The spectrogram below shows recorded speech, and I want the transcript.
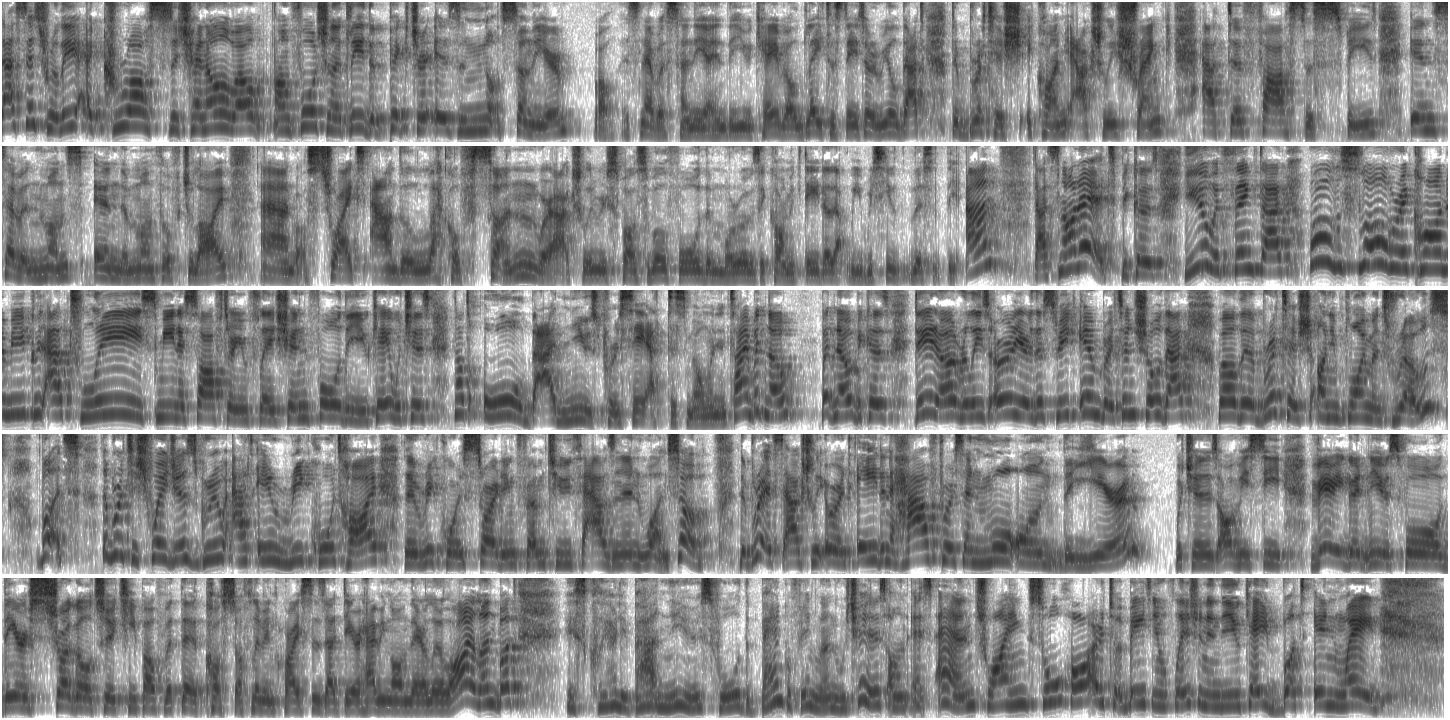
that's it really across the channel. Well, unfortunately, the picture is not sunnier well, it's never sunnier in the UK. Well, latest data revealed that the British economy actually shrank at the fastest speed in seven months in the month of July. And well, strikes and the lack of sun were actually responsible for the morose economic data that we received recently. And that's not it, because you would think that, well, the slower economy could at least mean a softer inflation for the UK, which is not all bad news per se at this moment in time. But no, but no, because data released earlier this week in Britain show that, well, the British unemployment rose, but the British wages grew at a record high, the record starting from 2001. So the Brits actually earned 8.5% more on the year which is obviously very good news for their struggle to keep up with the cost of living crisis that they're having on their little island. But it's clearly bad news for the Bank of England, which is on its end trying so hard to abate inflation in the UK, but in vain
